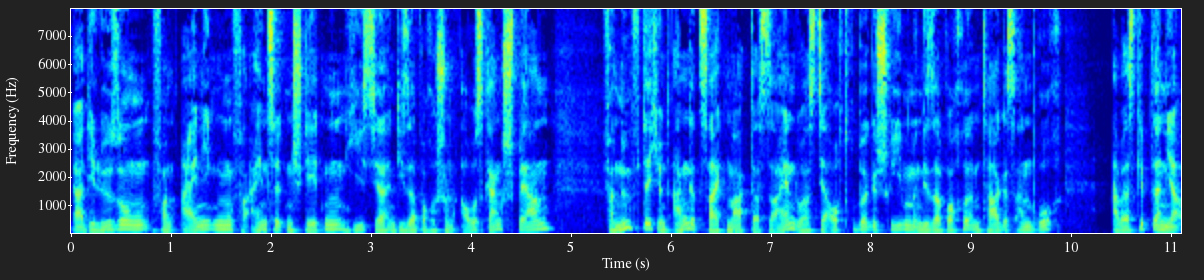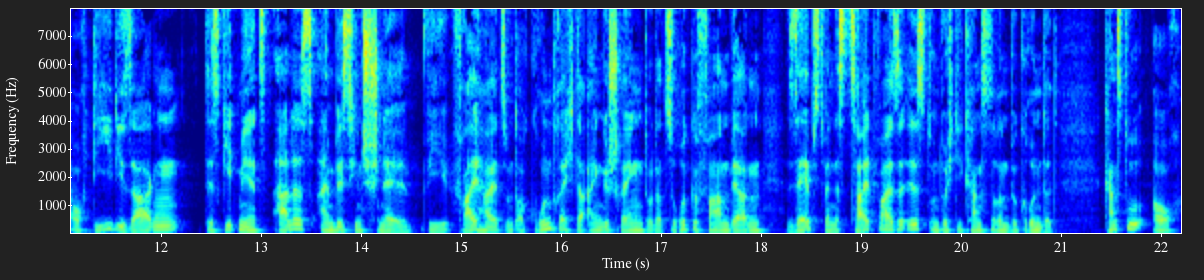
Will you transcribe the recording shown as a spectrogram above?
Ja, die Lösung von einigen vereinzelten Städten hieß ja in dieser Woche schon Ausgangssperren. Vernünftig und angezeigt mag das sein. Du hast ja auch drüber geschrieben in dieser Woche im Tagesanbruch. Aber es gibt dann ja auch die, die sagen, das geht mir jetzt alles ein bisschen schnell, wie Freiheits- und auch Grundrechte eingeschränkt oder zurückgefahren werden, selbst wenn es zeitweise ist und durch die Kanzlerin begründet. Kannst du auch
